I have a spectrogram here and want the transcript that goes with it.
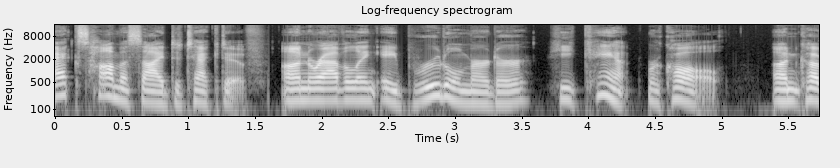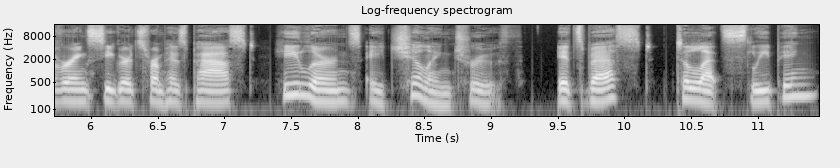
ex homicide detective unraveling a brutal murder he can't recall. Uncovering secrets from his past, he learns a chilling truth. It's best to let sleeping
